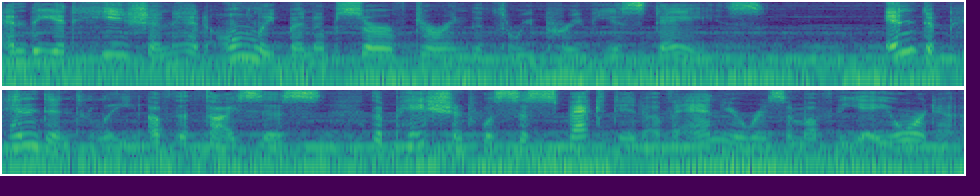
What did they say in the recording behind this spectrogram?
and the adhesion had only been observed during the three previous days. Independently of the phthisis, the patient was suspected of aneurysm of the aorta,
